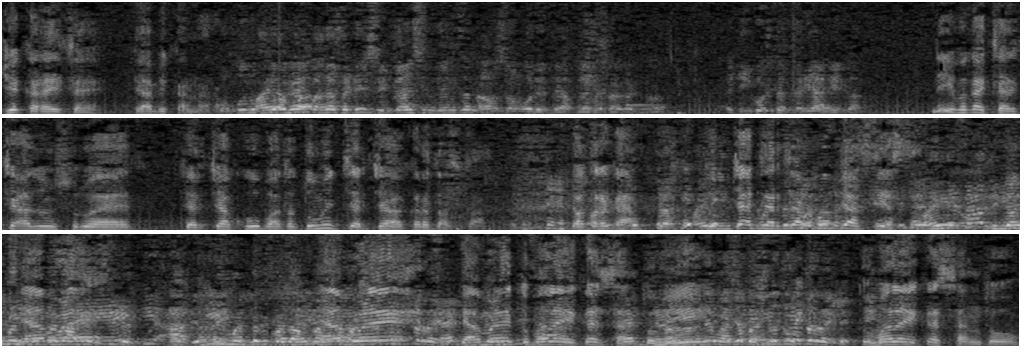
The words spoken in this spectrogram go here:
जे करायचं आहे ते आम्ही करणार आहोत. पदासाठी श्रीकांत शिंदेचं नाव समोर येते आपल्या गटाकडनं. ही गोष्ट खरी आहे का? नाही बघा चर्चा अजून सुरू आहे चर्चा खूप आता तुम्हीच चर्चा करत असता. पत्रकार तुमच्या चर्चा खूप जास्ती असतात. त्यामुळे त्यामुळे तुम्हाला एकच सांगतो मी. तुम्हाला एकच सांगतो.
